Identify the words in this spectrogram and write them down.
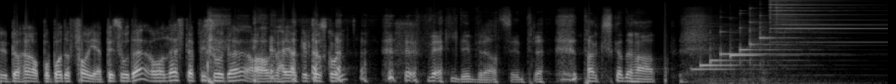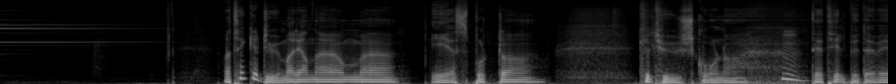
hun bør høre på både forrige episode og neste episode av Heia kulturskolen. Veldig bra, Sindre. Takk skal du ha. Hva tenker du Marianne om uh, e-sport og kulturskolen og mm. det tilbudet vi,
